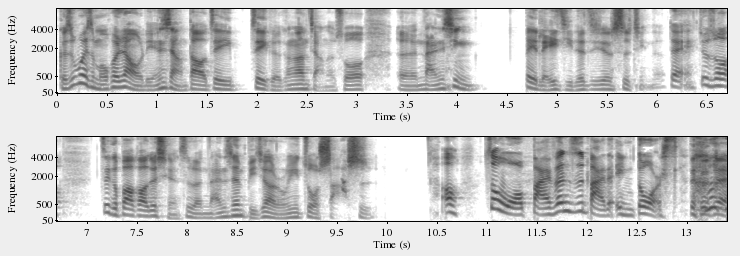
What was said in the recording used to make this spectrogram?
可是为什么会让我联想到这这个刚刚讲的说，呃，男性被雷击的这件事情的？对，就是说这个报告就显示了男生比较容易做傻事。哦，这我百分之百的 endorse，对不对？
